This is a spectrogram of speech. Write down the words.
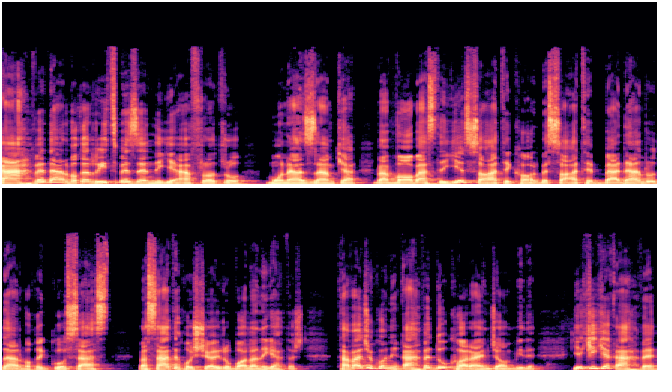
قهوه در واقع ریتم زندگی افراد رو منظم کرد و وابستگی ساعت کار به ساعت بدن رو در واقع گسست و ساعت هوشیاری رو بالا نگه داشت. توجه کنید قهوه دو کار انجام میده. یکی که قهوه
